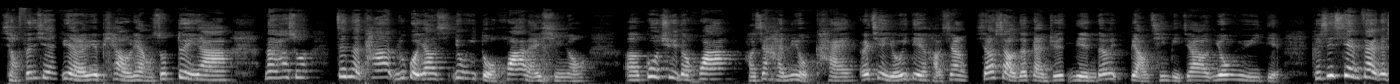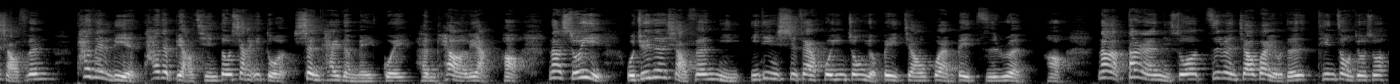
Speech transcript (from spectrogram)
小芬现在越来越漂亮，我说对呀，那他说真的，他如果要用一朵花来形容。呃，过去的花好像还没有开，而且有一点好像小小的感觉，脸的表情比较忧郁一点。可是现在的小芬，她的脸、她的表情都像一朵盛开的玫瑰，很漂亮哈。那所以我觉得小芬，你一定是在婚姻中有被浇灌、被滋润哈。那当然，你说滋润浇灌，有的听众就说，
